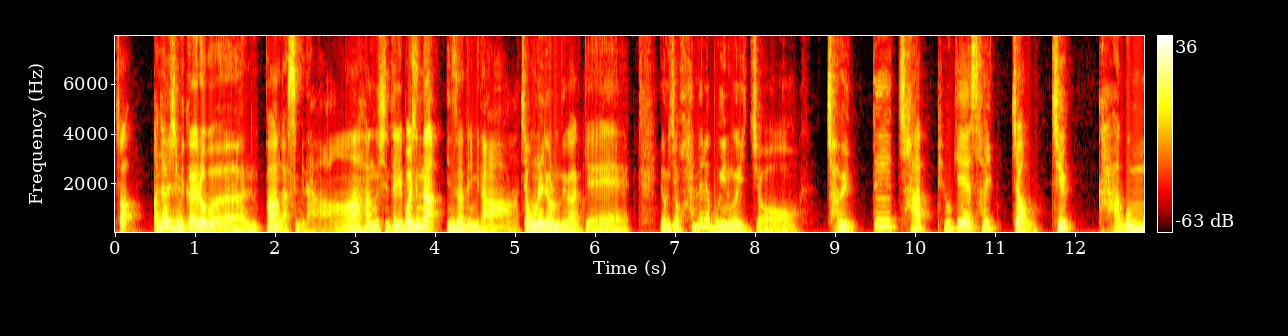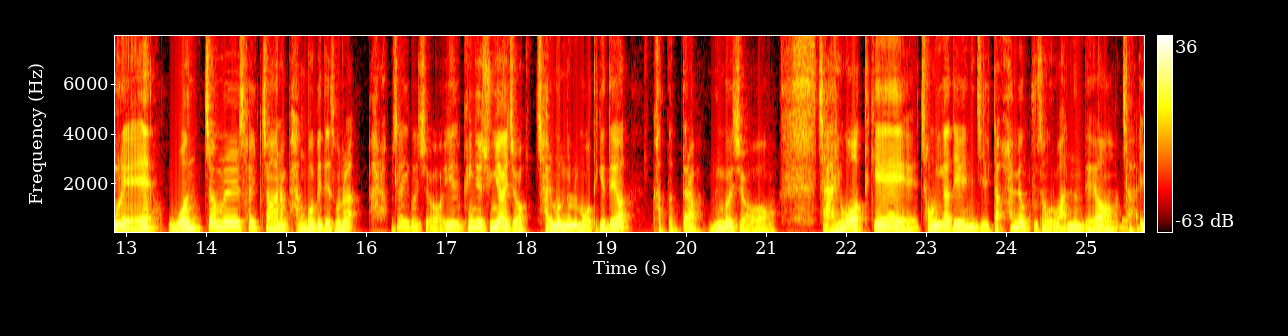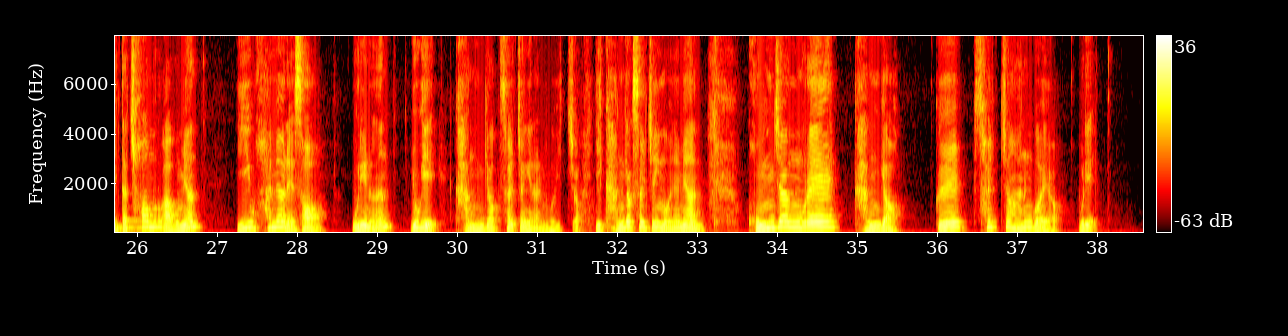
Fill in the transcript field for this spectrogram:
자, 안녕하십니까 여러분. 반갑습니다. 한국 신택의 멋있나 인사드립니다. 자, 오늘 여러분들과 함께 여기 지금 화면에 보이는 거 있죠. 절대 좌표계 설정, 즉 가공물의 원점을 설정하는 방법에 대해서 오늘 알아보자 이거죠. 이게 굉장히 중요하죠. 잘못 누르면 어떻게 돼요? 갖다 때려 박는 거죠. 자, 이거 어떻게 정의가 되어 있는지 일단 화면 구성으로 왔는데요. 자, 일단 처음으로 가보면 이 화면에서 우리는 여기 간격 설정이라는 거 있죠. 이 간격 설정이 뭐냐면 공작물의 간격을 설정하는 거예요. 우리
